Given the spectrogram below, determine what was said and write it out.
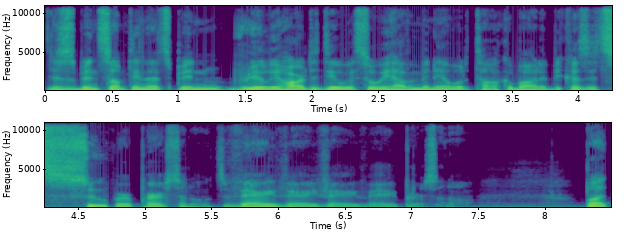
this has been something that's been really hard to deal with. So we haven't been able to talk about it because it's super personal. It's very, very, very, very personal. But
